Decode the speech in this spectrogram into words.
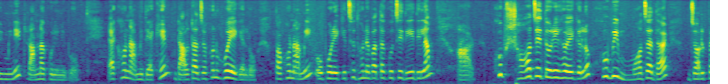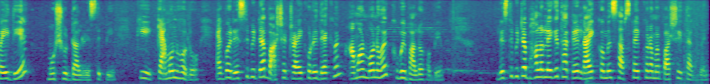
দুই মিনিট রান্না করে নিব। এখন আমি দেখেন ডালটা যখন হয়ে গেল তখন আমি ওপরে কিছু ধনেপাতা কুচি দিয়ে দিলাম। আর খুব সহজে তৈরি হয়ে গেল, খুবই মজাদার জলপাই দিয়ে মসুর ডাল রেসিপি কি, কেমন হলো? একবার রেসিপিটা বাসায় ট্রাই করে দেখবেন, আমার মনে হয় খুবই ভালো হবে। রেসিপিটা ভালো লেগে থাকলে লাইক কমেন্ট সাবস্ক্রাইব করে আমার পাশেই থাকবেন।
